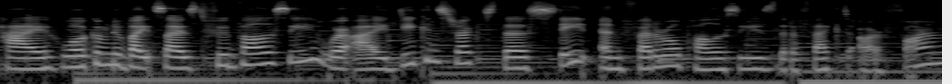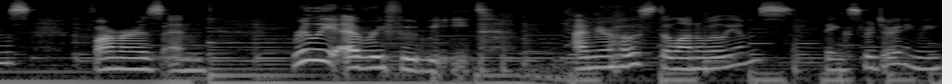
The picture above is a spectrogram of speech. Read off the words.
Hi, welcome to Bite Sized Food Policy, where I deconstruct the state and federal policies that affect our farms, farmers, and really every food we eat. I'm your host, Alana Williams. Thanks for joining me.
